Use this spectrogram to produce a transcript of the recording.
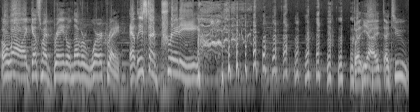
"Oh well, I guess my brain will never work right. At least I'm pretty." but yeah, I, I do.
